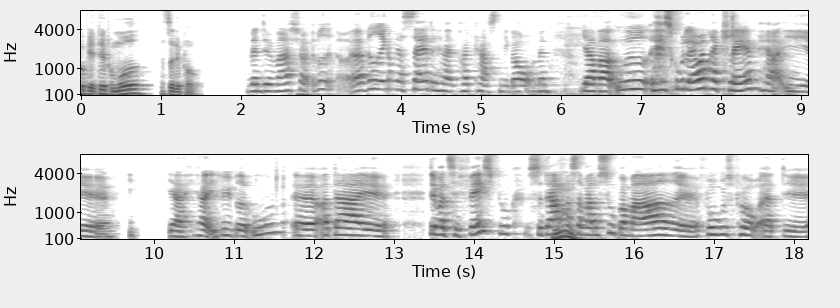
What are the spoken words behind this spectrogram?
okay, det er på mode, og så er det på. Men det er meget sjovt. Jeg ved, jeg ved ikke, om jeg sagde det her i podcasten i går, men jeg var ude, jeg skulle lave en reklame her i, øh, i ja, her i løbet af ugen, øh, og der, øh, det var til Facebook, så derfor mm. så var der super meget øh, fokus på, at, øh,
